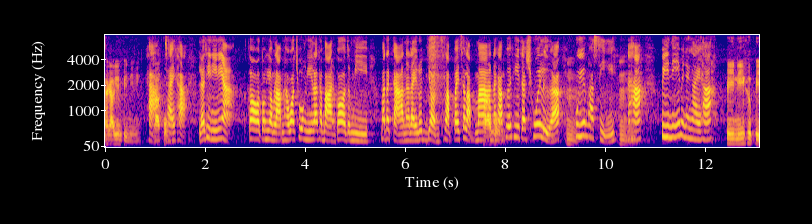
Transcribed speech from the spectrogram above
59ยื่นปีนี้ค่ะครับผม ใช่ค่ะ แล้วทีนี้เนี่ยก็ต้องยอมรับนะคะว่าช่วงนี้รัฐบาลก็จะมีมาตรการอะไรลดหย่อนสลับไปสลับมาครับนะคะผมเพื่อที่จะช่วยเหลืออมผู้ยื่นภาษีอืม นะคะ ปีนี้เป็นยังไงคะ ปีนี้คือปี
